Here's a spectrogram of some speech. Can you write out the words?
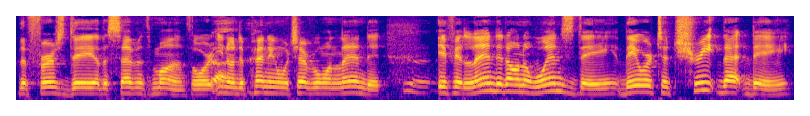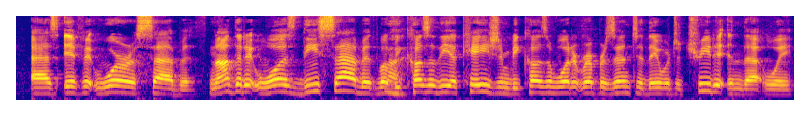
the first day of the seventh month, or you know, depending on whichever one landed. If it landed on a Wednesday, they were to treat that day as if it were a Sabbath. Not that it was the Sabbath, but Right. because of the occasion, because of what it represented, they were to treat it in that way.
